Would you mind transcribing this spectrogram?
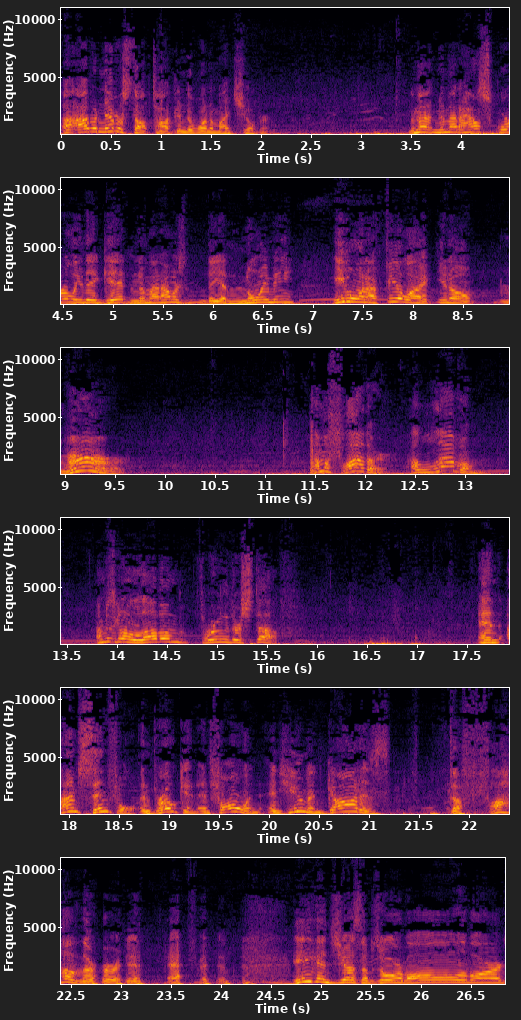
I, I, would never stop talking to one of my children, no matter no matter how squirrely they get, and no matter how much they annoy me, even when I feel like you know, I'm a father. I love them. I'm just going to love them through their stuff. And I'm sinful and broken and fallen and human. God is the Father in heaven. He can just absorb all of our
